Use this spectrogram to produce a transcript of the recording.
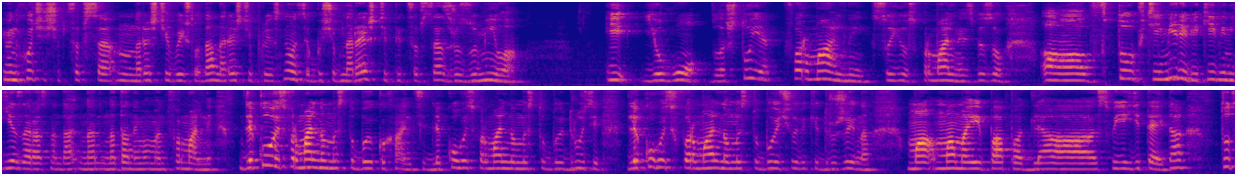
І він хоче, щоб це все ну, нарешті вийшло, да, нарешті прояснилося, або щоб нарешті ти це все зрозуміла. І його влаштує формальний союз, формальний зв'язок в, то, в тій мірі, в якій він є зараз на, на, на даний момент формальний. Для когось формально ми з тобою коханці, для когось формально ми з тобою друзі, для когось формально ми з тобою чоловік і дружина, мама і папа для своїх дітей. Да? Тут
